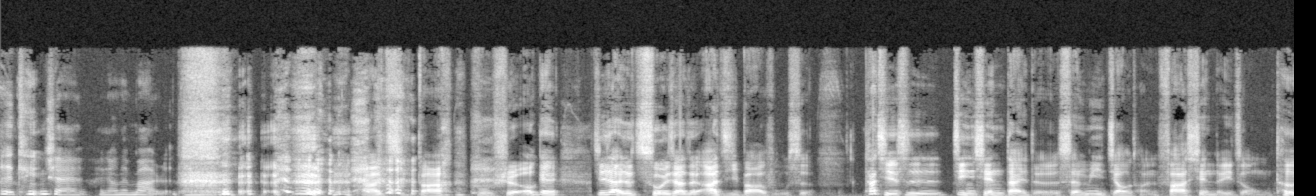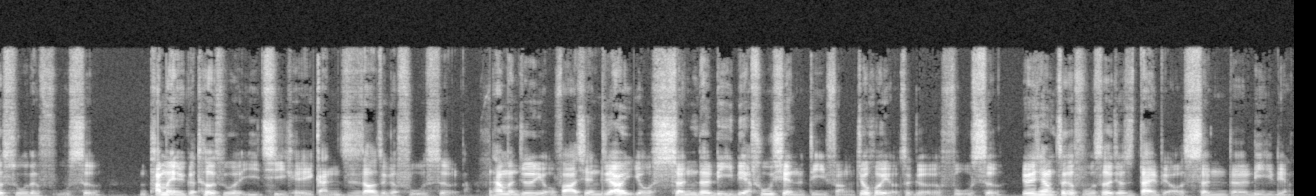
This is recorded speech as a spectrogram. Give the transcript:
而且听起来很像在骂人。阿吉巴辐射，OK，接下来就说一下这个阿吉巴辐射，它其实是近现代的神秘教团发现的一种特殊的辐射，他们有一个特殊的仪器可以感知到这个辐射。他们就是有发现，只要有神的力量出现的地方，就会有这个辐射，因为像这个辐射就是代表神的力量。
